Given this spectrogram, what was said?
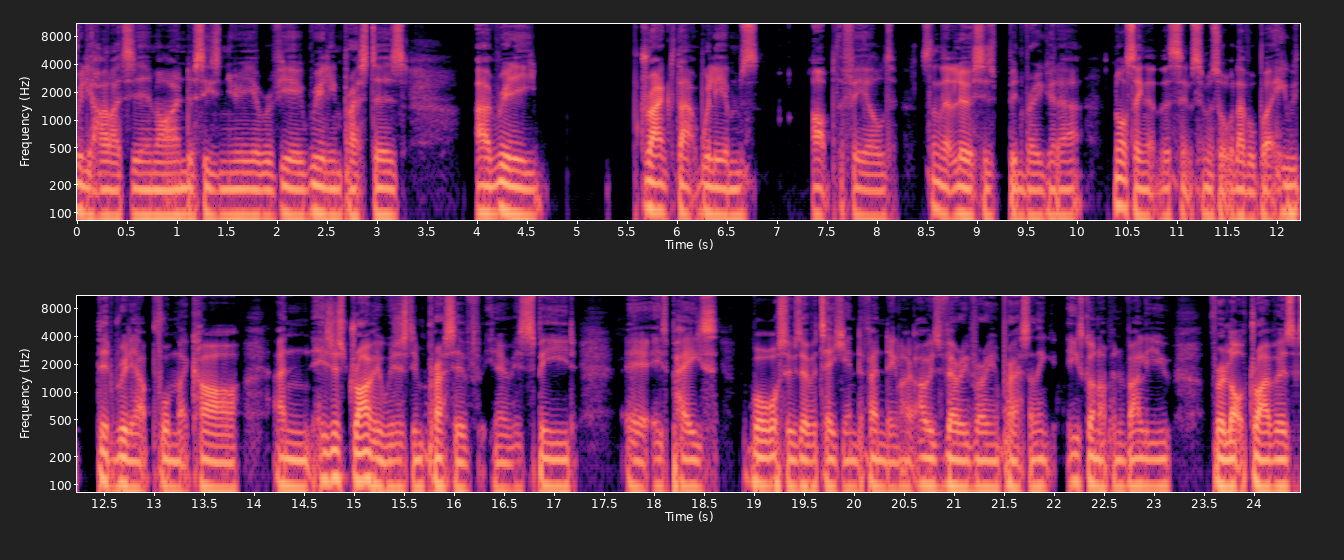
really highlighted in our end of season year review. Really impressed us. Uh, really dragged that Williams up the field. Something that Lewis has been very good at. Not saying that the similar sort of level, but he did really outperform that car, and his just driving was just impressive. You know, his speed, his pace, but also his overtaking and defending. Like I was very, very impressed. I think he's gone up in value for a lot of drivers.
